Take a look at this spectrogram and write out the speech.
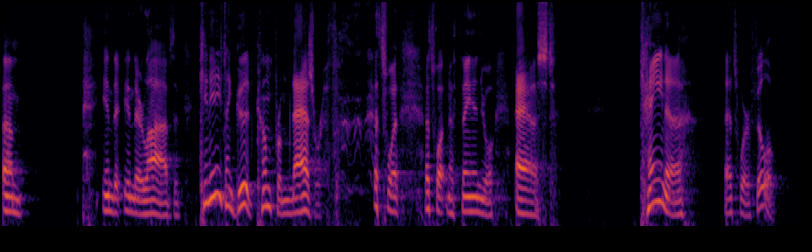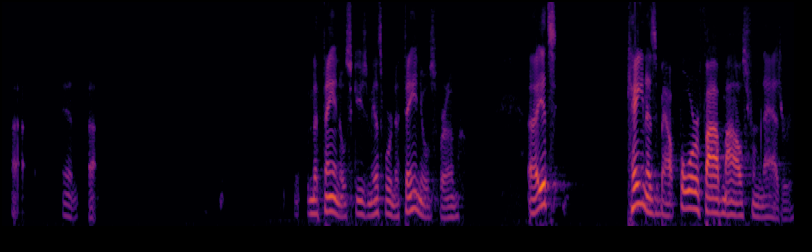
um, in the, in their lives. And can anything good come from Nazareth? that's what that's what Nathanael asked. Cana, that's where Philip uh, and uh, Nathanael, excuse me, that's where Nathanael's from. Uh, it's Cana's about four or five miles from Nazareth.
